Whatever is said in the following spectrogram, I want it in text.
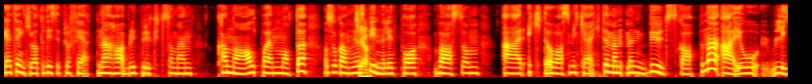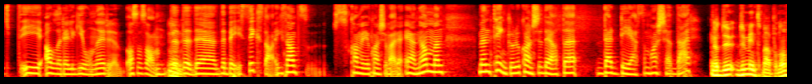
jeg tenker jo at disse profetene har blitt brukt som en kanal på en måte. Og så kan vi jo Ja. spinne litt på hva som er ekte, og hva som ikke er ekte. Men, men budskapene er jo likt i alle religioner. Altså sånn, Mm. the, det, the basics, da. Ikke sant? Så- kan vi jo kanskje være enige om. Men, men tenker du kanskje det at det, det er det som har skjedd der? Ja, du, du minte meg på noe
